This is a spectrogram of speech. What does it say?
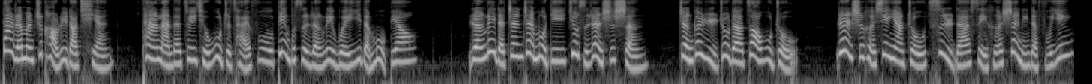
但人们只考虑到钱，贪婪的追求物质财富，并不是人类唯一的目标。人类的真正目的就是认识神，整个宇宙的造物主，认识和信仰主赐予的水和圣灵的福音，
